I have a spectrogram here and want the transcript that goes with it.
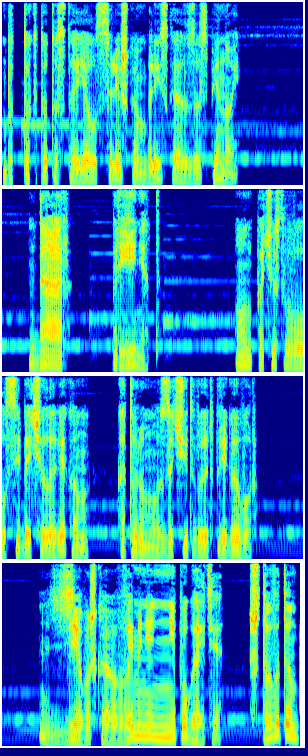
будто кто-то стоял слишком близко за спиной. «Дар принят», он почувствовал себя человеком, которому зачитывают приговор. «Девушка, вы меня не пугайте. Что вы там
